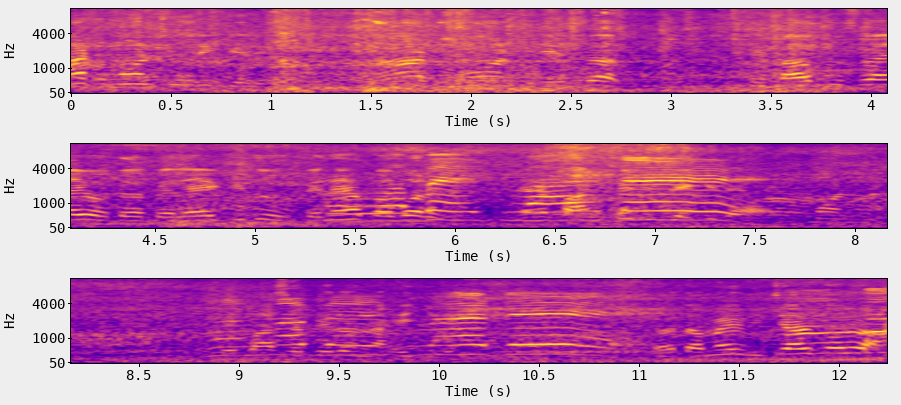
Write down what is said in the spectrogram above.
આઠ મણ ચોરી કેરી. આઠ મણ કેસર. તે ભાવ તો પહેલાં એ કીધું તેને ખબર પાસે પેલો નાહી ગયો. તમે વિચાર કરો આ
